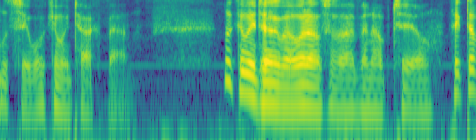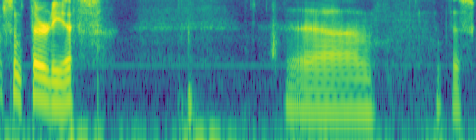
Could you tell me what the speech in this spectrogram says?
let's see, what can we talk about? What can we talk about? What else have I been up to? Picked up some 30ths. Uh, this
